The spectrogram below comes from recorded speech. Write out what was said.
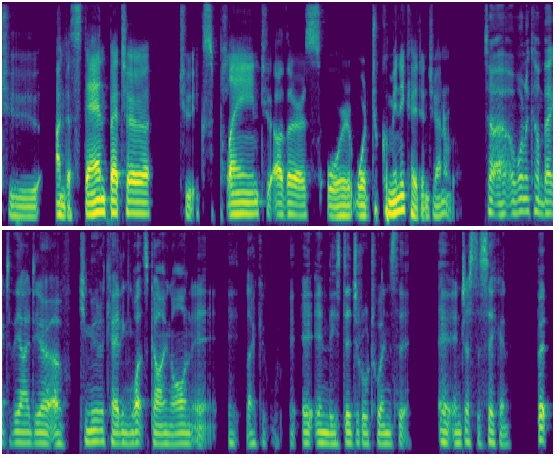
to understand better, to explain to others, or, or to communicate in general. So I, want to come back to the idea of communicating what's going on, in, like in these digital twins, that in just a second. But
